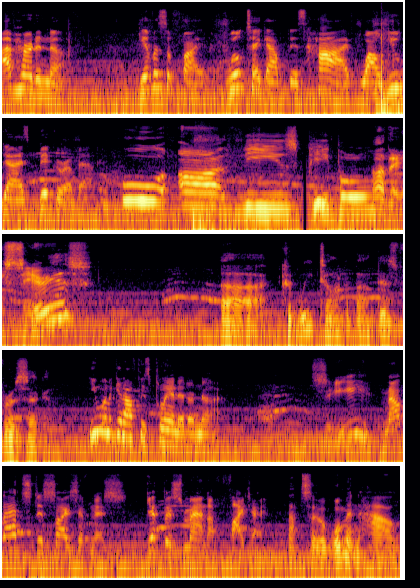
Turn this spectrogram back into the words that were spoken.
I've heard enough. Give us a fighter. We'll take out this hive while you guys bicker about it. Who are these people? Are they serious? Uh, could we talk about this for a second? You want to get off this planet or not? See? Now that's decisiveness. Get this man a fighter. That's a woman, Hal.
